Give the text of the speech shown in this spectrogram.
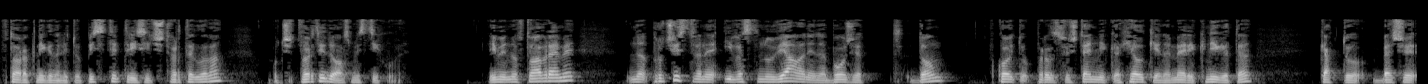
Втора книга на летописите, 34 глава, от 4 до 8 стихове. Именно в това време на прочистване и възстановяване на Божият дом, в който първосвещеника Хелкия намери книгата, както беше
